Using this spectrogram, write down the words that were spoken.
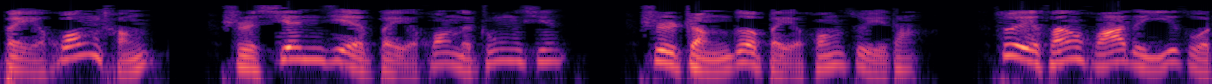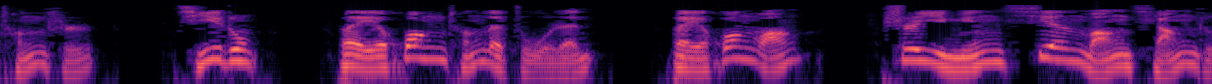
北荒城是仙界北荒的中心，是整个北荒最大、最繁华的一座城池。其中，北荒城的主人北荒王是一名仙王强者。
